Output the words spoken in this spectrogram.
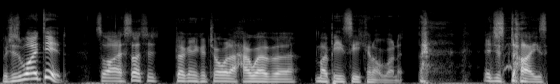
which is what I did. So I started plugging a controller. However, my PC cannot run it. it just dies.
